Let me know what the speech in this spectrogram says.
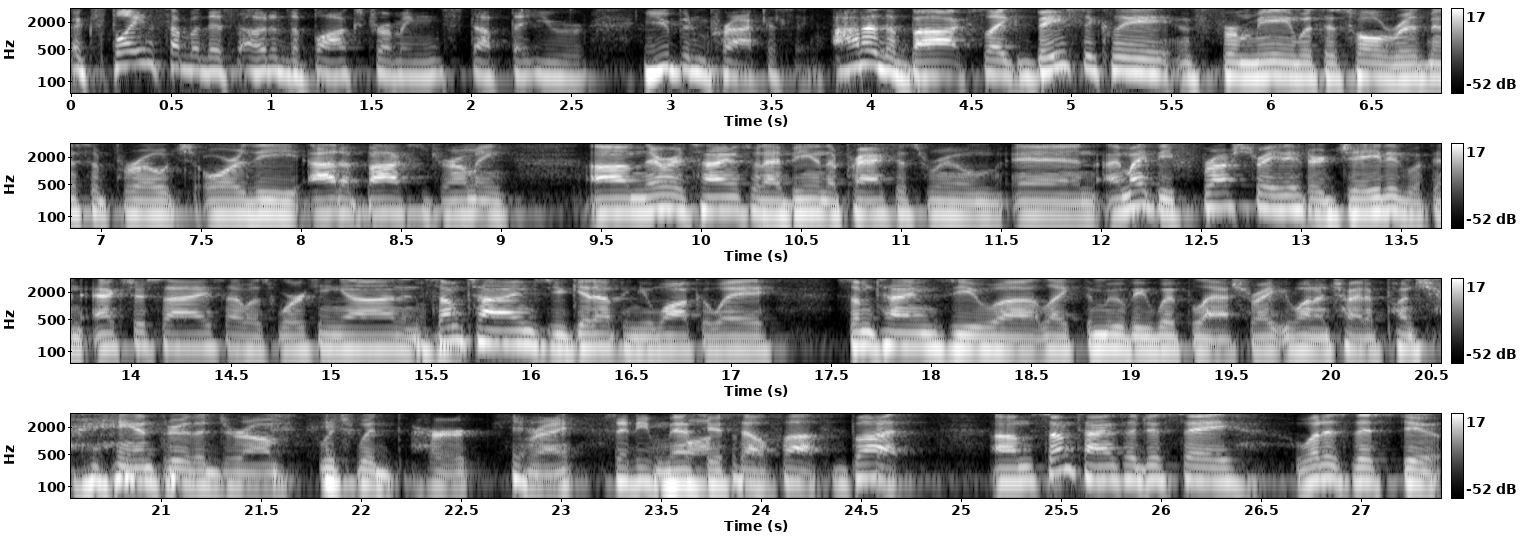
explain some of this out of the box drumming stuff that you're you've been practicing. out of the box, like basically for me with this whole rhythmus approach or the out of box drumming, um, there were times when I'd be in the practice room and I might be frustrated or jaded with an exercise I was working on. And sometimes you get up and you walk away. Sometimes you, uh, like the movie Whiplash, right? You want to try to punch your hand through the drum, which would hurt, Yeah. right? Is it even Mess possible? yourself up. But um, sometimes I just say, what does this do?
